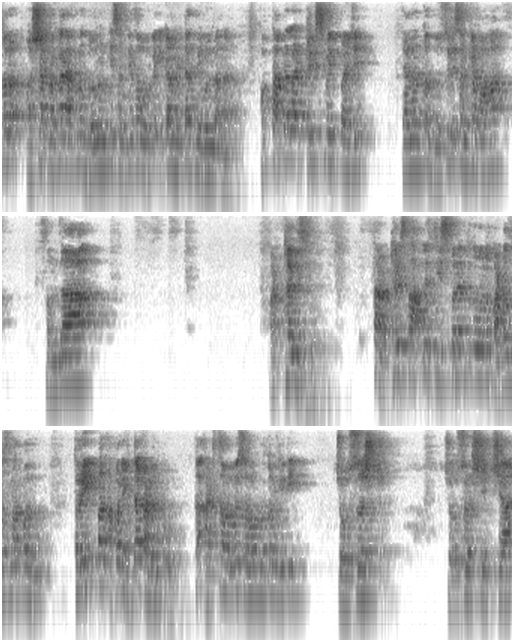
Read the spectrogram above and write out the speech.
तर अशा प्रकारे आपला दोन अंकी संख्येचा वर्ग एका मिनिटात निघून जाणार. फक्त आपल्याला ट्रिक्स माहीत पाहिजे. त्यानंतर दुसरी संख्या पहा. समजा अठ्ठावीस घेऊ. तर अठ्ठावीस तर आपले तीस पर्यंत तो वर्ग पाठवत असणार पण तरी पण आपण एकदा काढून पाहू. तर आठचा वर्ग सर्वप्रथम किती? चौसष्ट. चौसष्टशे चार.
